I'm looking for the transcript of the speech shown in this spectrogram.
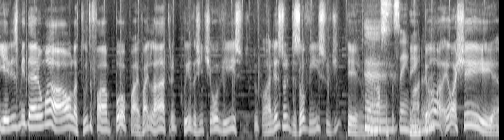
E eles me deram uma aula, tudo, falavam, pô, pai, vai lá, tranquilo, a gente ouve isso. De tudo. Aliás, eles ouvem isso o dia inteiro, né? É. Nossa senhora. Então eu achei. eh,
